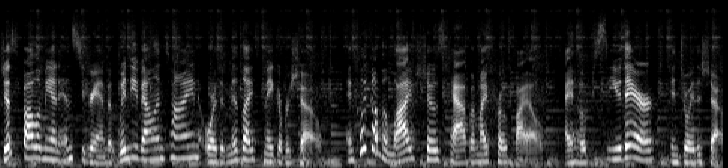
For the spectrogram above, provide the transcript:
Just follow me on Instagram at Wendy Valentine or the Midlife Makeover Show and click on the live shows tab on my profile. I hope to see you there. Enjoy the show.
